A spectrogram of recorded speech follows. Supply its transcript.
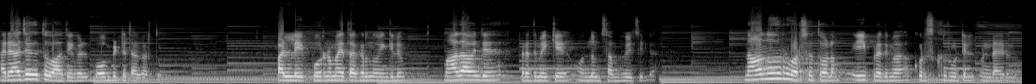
അരാജകത്വവാദികൾ ബോംബിട്ട് തകർത്തു. പള്ളി പൂർണമായി തകർന്നുവെങ്കിലും മാതാവിന്റെ പ്രതിമയ്ക്ക് ഒന്നും സംഭവിച്ചില്ല. നാനൂറ് വർഷത്തോളം ഈ പ്രതിമ കുർസ്ക് റൂട്ടിൽ ഉണ്ടായിരുന്നു.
